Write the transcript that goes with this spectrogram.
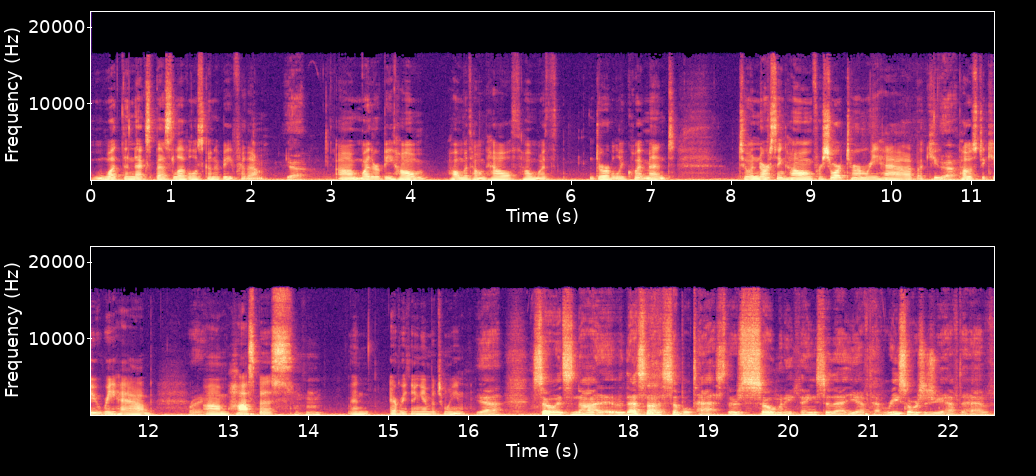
what the next best level is going to be for them. Yeah. Um, whether it be home, home with home health, home with durable equipment, to a nursing home for short term rehab, acute, Yeah. post acute rehab, Right. um, hospice, and everything in between. Yeah. So it's not that's not a simple task. There's so many things to that. You have to have resources, you have to have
